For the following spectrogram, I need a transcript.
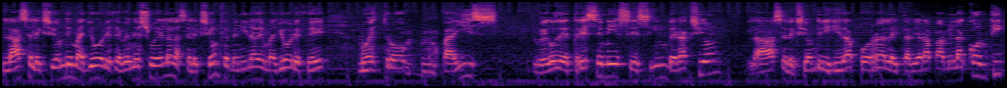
la selección de mayores de Venezuela, la selección femenina de mayores de nuestro mm, país. Luego de 13 meses sin ver acción, la selección dirigida por la italiana Pamela Conti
